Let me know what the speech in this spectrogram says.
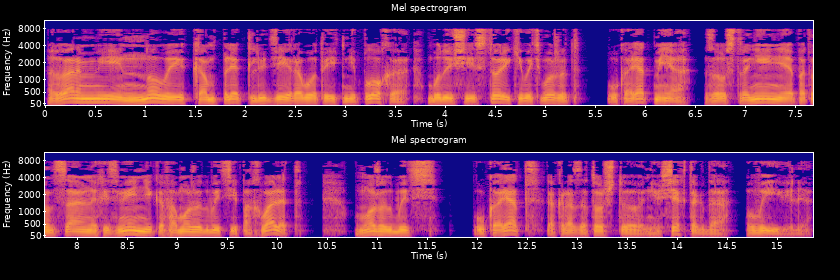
В армии новый комплект людей работает неплохо. Будущие историки быть может укорят меня за устранение потенциальных изменников, а может быть и похвалят. Может быть, укорят как раз за то, что не всех тогда выявили.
